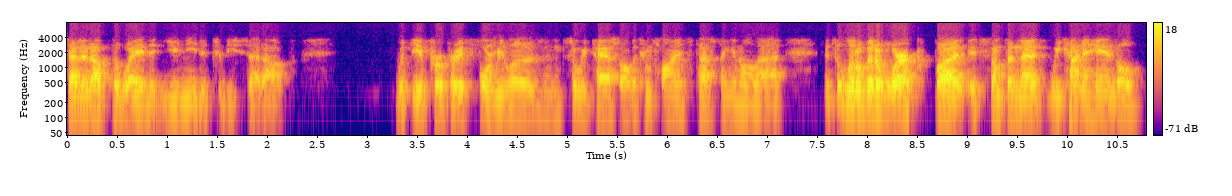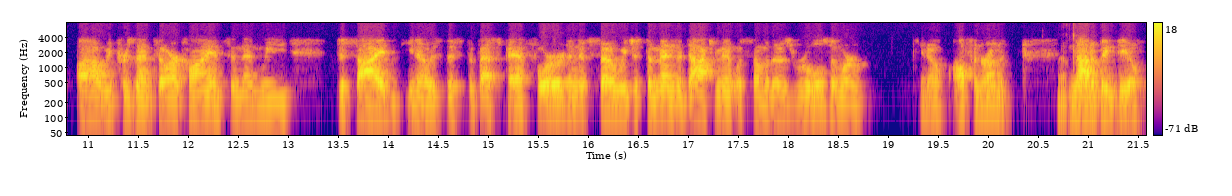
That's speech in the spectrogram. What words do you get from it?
set it up the way that you need it to be set up with the appropriate formulas. And so we pass all the compliance testing and all that. It's a little bit of work, but it's something that we kind of handle. Uh, we present to our clients and then we decide, you know, is this the best path forward? And if so, we just amend the document with some of those rules and we're, you know, off and running. Okay. Not a big deal.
